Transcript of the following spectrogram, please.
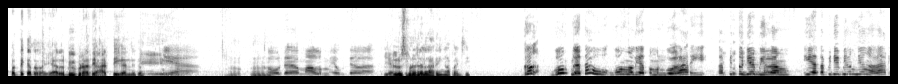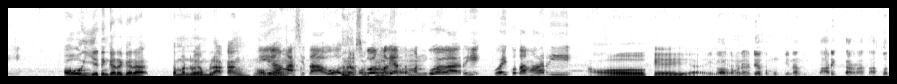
petik adalah ya lebih berhati-hati kan itu. iya Mm-mm. kalau udah malam ya udahlah Ya lu sebenarnya lari ngapain sih? gue gue nggak tahu gue ngeliat temen gue lari tapi tuh dia bilang iya tapi dia bilang dia nggak lari Oh iya deh gara-gara temen lu yang belakang dia ngomong. ngasih tahu terus gue ngeliat temen gue lari gue ikutan lari Oh, Oke, ya, Tapi iya. Kalau temennya dia kemungkinan lari karena takut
